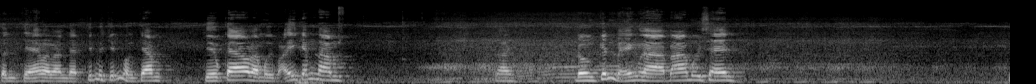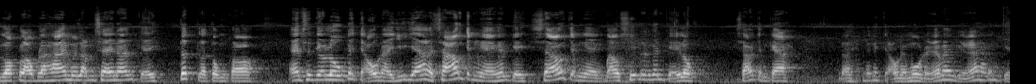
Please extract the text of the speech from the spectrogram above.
tình trạng là làm đẹp 99 phần trăm, chiều cao là 17.5 đây, đường kính miệng là 30 cm lọt lọc là 25 cm anh chị? Tích là tùng cò em xin giao lưu cái chậu này với giá là 600 ngàn anh chị. 600 ngàn, bao ship đến các anh chị luôn. 600k đây, mấy cái chậu này mua rẻ bán rẻ hả các anh chị?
